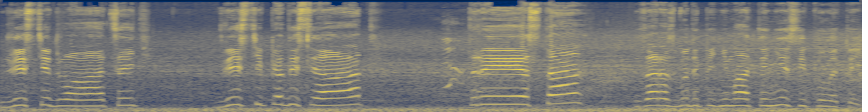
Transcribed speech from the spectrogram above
220, 250, 300. Зараз буде піднімати ніс і полетить.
